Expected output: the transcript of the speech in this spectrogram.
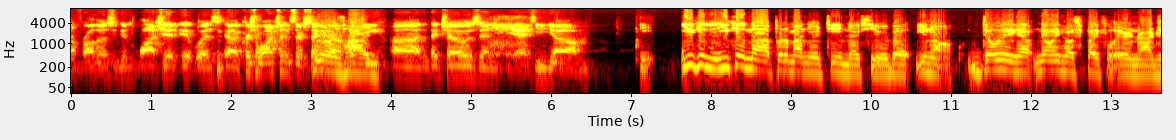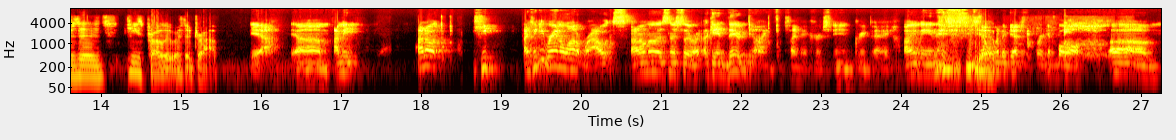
Yeah. for all those who didn't watch it. It was uh, Christian Watson's their second round rookie uh, that they chose, and yeah, he. Um, You can you can uh, put him on your team next year, but you know, knowing how, knowing how spiteful Aaron Rodgers is, he's probably worth a drop. Yeah, um, I mean, I don't. He. I think he ran a lot of routes. I don't know that's necessarily right. Again, they're dying for playmakers in Green Bay. I mean, they just don't want to get the freaking ball. Um,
